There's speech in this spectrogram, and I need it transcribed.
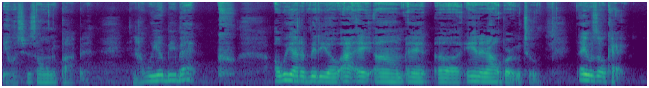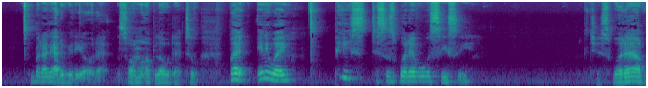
It was just on and popping. And I will be back. Oh, we got a video I ate um at uh In-N-Out Burger too. They was okay. But I got a video of that. So I'm gonna upload that too. But anyway, peace. This is whatever with Ceecee. Just whatever.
